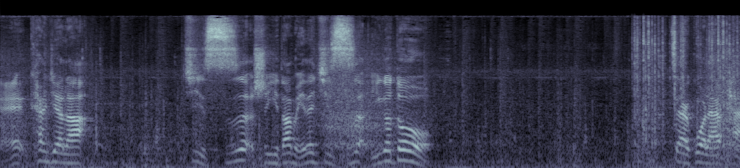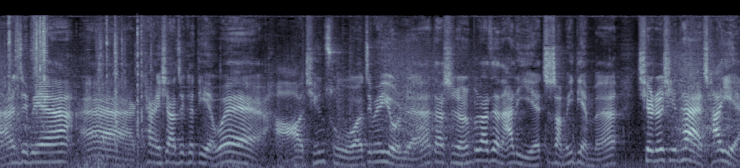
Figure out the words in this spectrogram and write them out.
哎，看见了，祭司是一刀没的祭司，一个洞。再过来盘这边，哎，看一下这个点位，好清楚，这边有人，但是人不知道在哪里，至少没点门。切人形态插眼，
